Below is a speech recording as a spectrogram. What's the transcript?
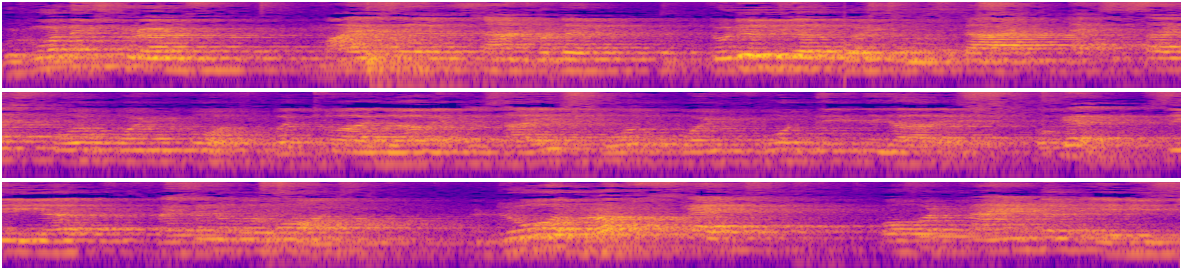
Good morning, students. Myself, Shan Patel. Today we are going to start exercise 4.4. बच्चों आज हम exercise 4.4 देखने जा रहे हैं. Okay? See here, question number one. Draw rough sketch of a triangle ABC.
